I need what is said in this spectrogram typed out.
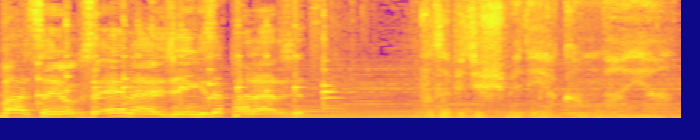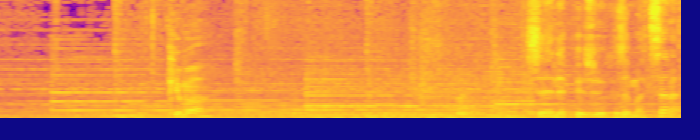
Varsa yoksa enayi Cengiz'e para harcadın. Bu da bir düşmedi yakamdan ya. Kim o? Zeynep yazıyor kızım açsana.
